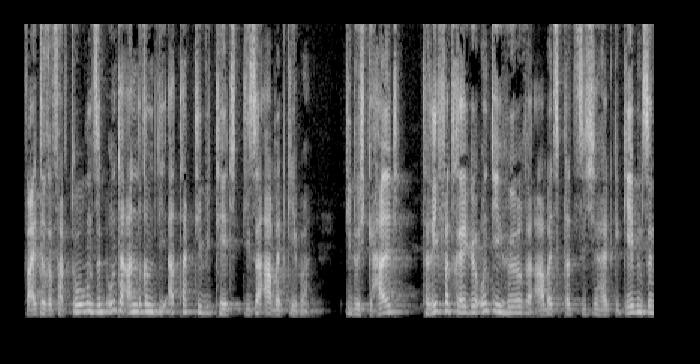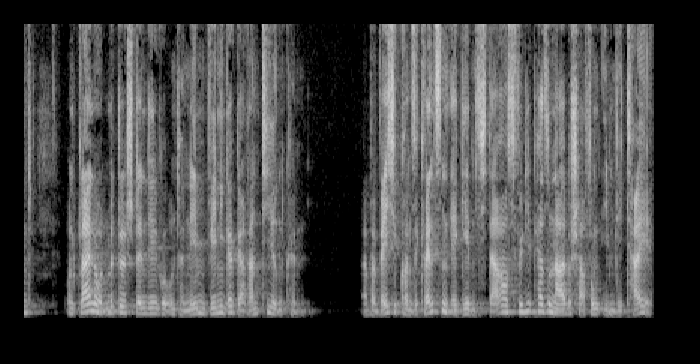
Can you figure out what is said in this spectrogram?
Weitere Faktoren sind unter anderem die Attraktivität dieser Arbeitgeber, die durch Gehalt, Tarifverträge und die höhere Arbeitsplatzsicherheit gegeben sind und kleine und mittelständige Unternehmen weniger garantieren können. Aber welche Konsequenzen ergeben sich daraus für die Personalbeschaffung im Detail?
